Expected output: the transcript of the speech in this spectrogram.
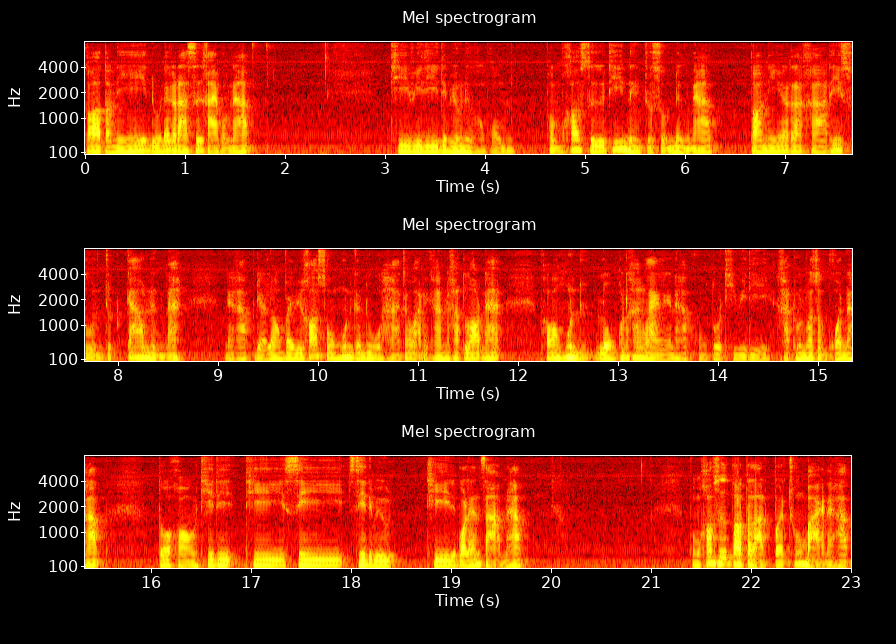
ก็ตอนนี้ดูหน้ากระดานซื้อขายผมนะครับ TVDW1 ของผม ผมเข้าซื้อที่ 1.01 นะครับ ตอนนี้ราคาที่ 0.91 นะนะครับ เดี๋ยวลองไปวิเคราะห์ทรงหุ้นกันดูหาจังหวะในการคัดลอตนะฮะ เพราะว่าหุ้นลงค่อนข้างแรงเลยนะครับของตัว TVD ขาดทุนพอสมควรนะครับ ตัวของ TD TC CWT บอลเลน3นะครับ ผมเข้าซื้อตอนตลาดเปิดช่วงบ่ายนะครับ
